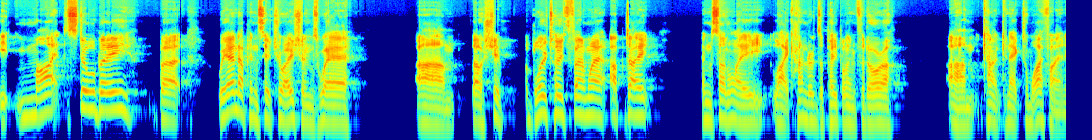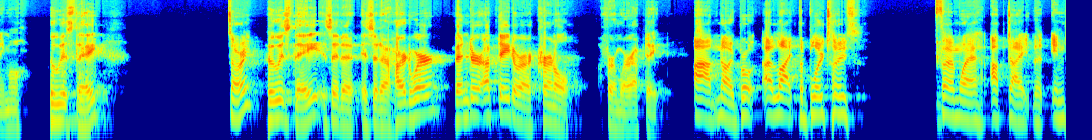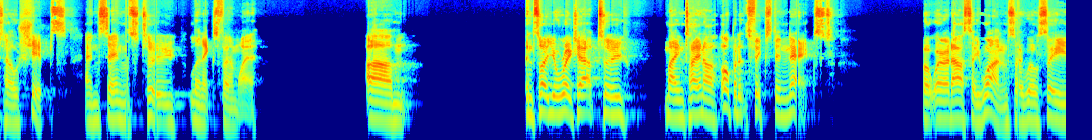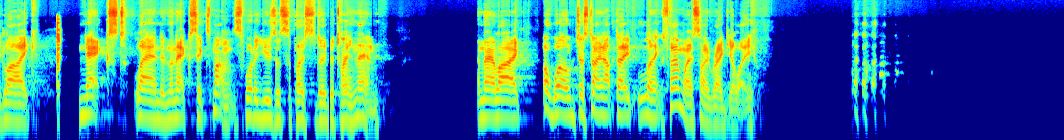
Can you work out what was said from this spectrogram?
It might still be, but we end up in situations where um, they'll ship a Bluetooth firmware update, and suddenly, like hundreds of people in Fedora um, can't connect to Wi-Fi anymore. Who is they? Sorry. Who is they? Is it a is it a hardware vendor update or a kernel firmware update? Um, no, bro, uh, like the Bluetooth firmware update that Intel ships and sends to Linux firmware. Um, and so you'll reach out to maintainer, oh, but it's fixed in next. But we're at RC1, so we'll see like next land in the next six months. What are users supposed to do between then? And they're like, oh, well, just don't update Linux firmware so regularly.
